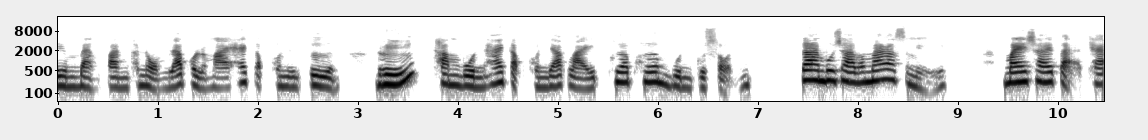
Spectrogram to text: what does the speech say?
ลืมแบ่งปันขนมและผลไม้ให้กับคนอื่นๆ หรือทำบุญให้กับคนยากไร้เพื่อเพิ่มบุญกุศล การบูชาพระแม่ลักษมี ไม่ใช่แต่แค่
